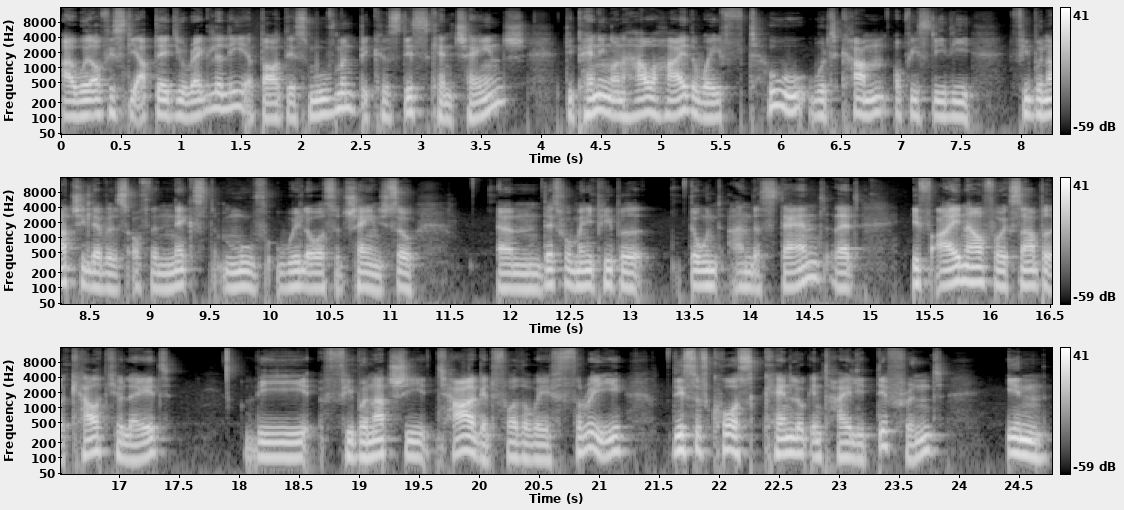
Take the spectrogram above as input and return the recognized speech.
I will obviously update you regularly about this movement because this can change depending on how high the wave 2 would come. Obviously, the Fibonacci levels of the next move will also change. So um, that's what many people don't understand that if I now, for example, calculate the Fibonacci target for the wave 3, this of course can look entirely different in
